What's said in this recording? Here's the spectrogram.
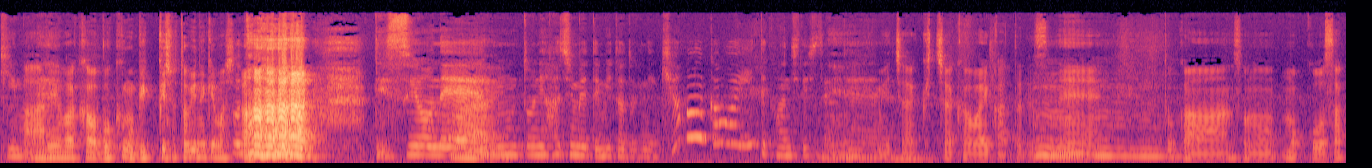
キーも、ね、あれはか僕もびっくりして飛び抜けました ですよね、はい。本当に初めて見た時にキャー可愛いって感じでしたよね。ねめちゃくちゃ可愛かったですうんね、うんうん。とかその木工作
